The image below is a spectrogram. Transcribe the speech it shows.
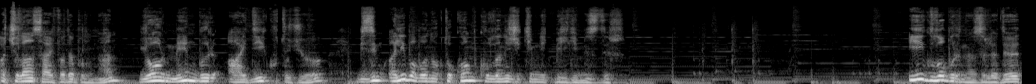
Açılan sayfada bulunan Your Member ID kutucuğu bizim alibaba.com kullanıcı kimlik bilgimizdir. e-Glober'ın hazırladığı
